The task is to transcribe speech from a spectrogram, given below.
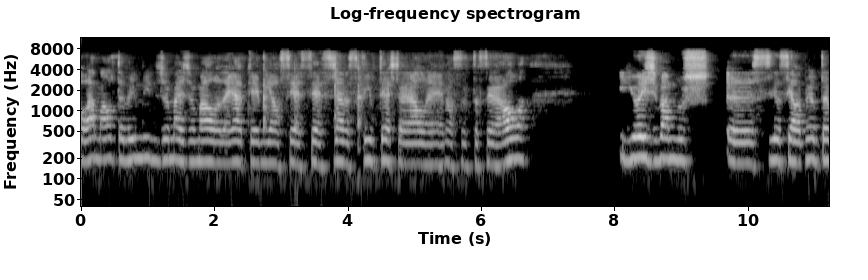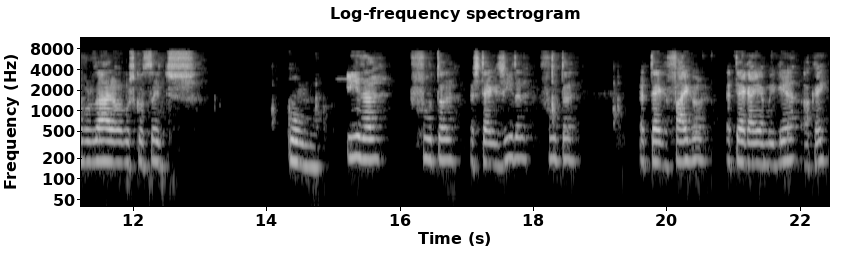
Olá malta, bem-vindos a mais uma aula da HTML, CSS, JavaScript. Esta aula é a nossa terceira aula e hoje vamos uh, essencialmente abordar alguns conceitos como header, footer, as tags header, footer, a tag figure, a tag img, ok?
